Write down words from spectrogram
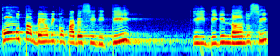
como também eu me compadeci de ti, e indignando-se,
